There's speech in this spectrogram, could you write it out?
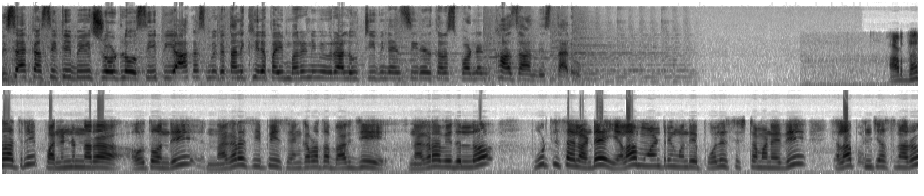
విశాఖ సిటీ బీచ్ రోడ్లో సిపి ఆకస్మిక తనిఖీలపై మరిన్ని వివరాలు TV nine senior correspondent Khaja అందిస్తారు. అర్ధరాత్రి పన్నెండున్నర అవుతోంది. నగర సిపి శంకరప్రత బాగ్జీ నగర వీధుల్లో పూర్తి స్థాయిలో అంటే ఎలా మానిటరింగ్ ఉంది పోలీస్ సిస్టమ్ అనేది ఎలా పనిచేస్తున్నారు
